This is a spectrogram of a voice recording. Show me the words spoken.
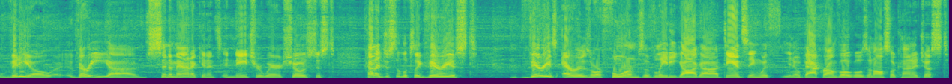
video, very uh, cinematic in its in nature, where it shows just kind of just it looks like various various eras or forms of Lady Gaga dancing with you know background vocals and also kind of just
